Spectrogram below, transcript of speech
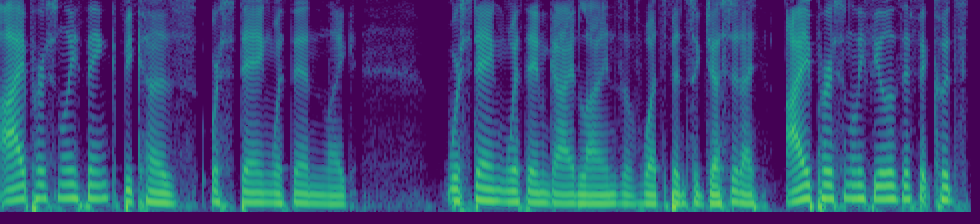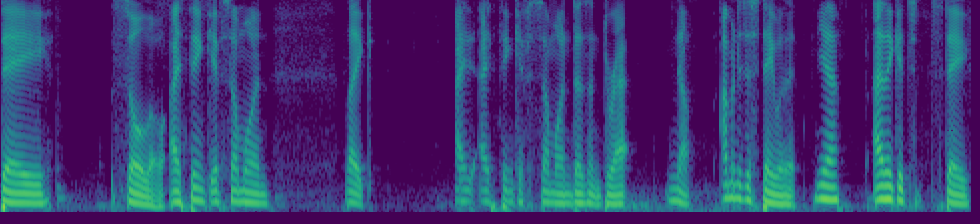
I personally think because we're staying within like we're staying within guidelines of what's been suggested. I I personally feel as if it could stay solo. I think if someone like I I think if someone doesn't dra no, I'm going to just stay with it. Yeah. I think it should stay.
